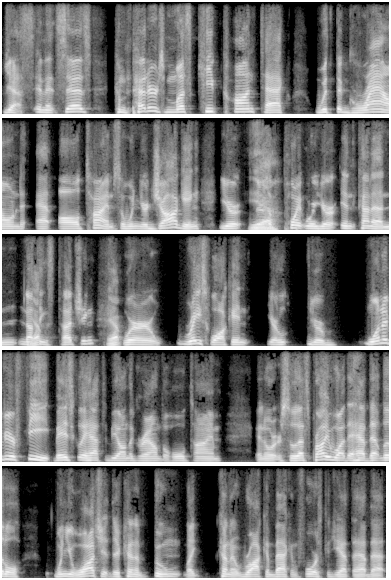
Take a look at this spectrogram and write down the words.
Yes, and it says competitors must keep contact with the ground at all times. So when you're jogging, you're Yeah. there's a point where you're in kind of nothing's touching. Yep. Where race walking, your your one of your feet basically have to be on the ground the whole time in order. So that's probably why they have that little. When you watch it, they're kind of boom, like kind of rocking back and forth because you have to have that.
